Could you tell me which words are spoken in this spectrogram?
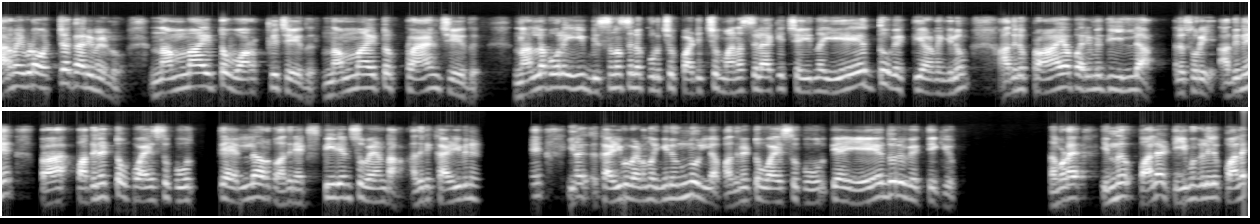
കാരണം ഇവിടെ ഒറ്റ കാര്യമേ ഉള്ളൂ. നന്നായിട്ട് വർക്ക് ചെയ്ത് നന്നായിട്ട് പ്ലാൻ ചെയ്ത് നല്ലപോലെ ഈ ബിസിനസിനെ കുറിച്ച് പഠിച്ച് മനസ്സിലാക്കി ചെയ്യുന്ന ഏത് വ്യക്തിയാണെങ്കിലും അതിന് പ്രായപരിമിതി ഇല്ല. അല്ല സോറി അതിന് പതിനെട്ട് വയസ്സ് പൂർത്തിയായ എല്ലാവർക്കും അതിന് എക്സ്പീരിയൻസ് വേണ്ട. അതിന് കഴിവിന് കഴിവ് വേണമെന്നോ ഇങ്ങനെയൊന്നുമില്ല. പതിനെട്ട് വയസ്സ് പൂർത്തിയായ ഏതൊരു വ്യക്തിക്കും നമ്മുടെ ഇന്ന് പല ടീമുകളിൽ പല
